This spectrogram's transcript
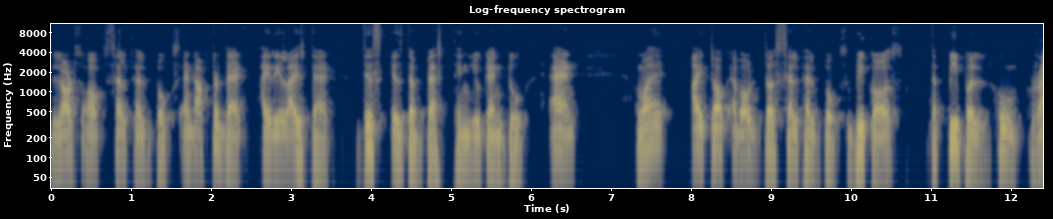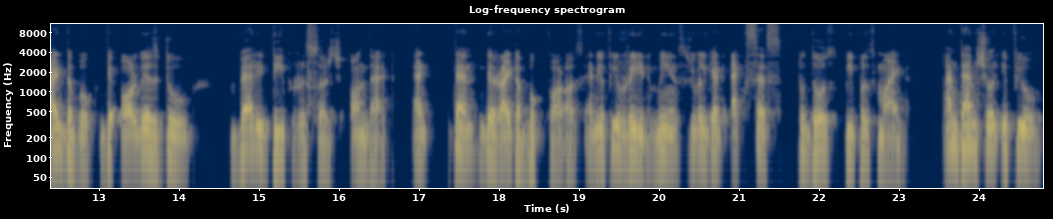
lots of self help books, and after that, I realized that this is the best thing you can do. And why I talk about the self help books? Because the people who write the book they always do very deep research on that. And then they write a book for us. And if you read means you will get access to those people's mind. I'm damn sure if you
